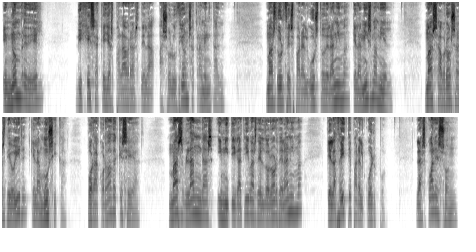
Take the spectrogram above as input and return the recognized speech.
en nombre de él, dijese aquellas palabras de la asolución sacramental, más dulces para el gusto del ánima que la misma miel, más sabrosas de oír que la música, por acordada que sea, más blandas y mitigativas del dolor del ánima que el aceite para el cuerpo, las cuales son,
